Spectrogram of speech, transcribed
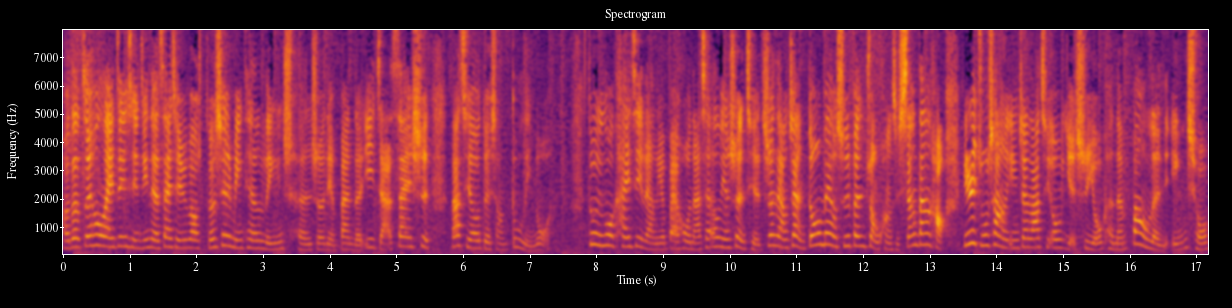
好的，最后来进行今天的赛前预报，则是明天凌晨十二点半的意甲赛事，拉齐欧对上杜里诺。杜里诺开季两连败后拿下二连胜，且这两战都没有失分，状况是相当好。明日主场迎战拉齐欧也是有可能爆冷赢球。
